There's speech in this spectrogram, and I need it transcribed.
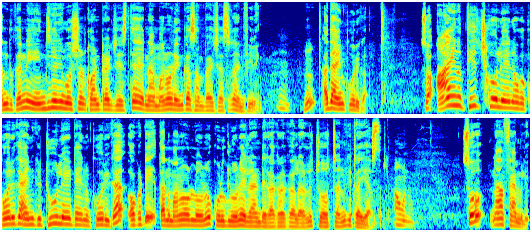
అందుకని ఇంజనీరింగ్ వచ్చిన కాంట్రాక్ట్ చేస్తే నా మనోడు ఇంకా సంపాదించేస్తాడు ఆయన ఫీలింగ్ అదే ఆయన కోరిక. సో ఆయన తీర్చుకోలేని ఒక కోరిక ఆయనకి టూ లేట్ అయిన కోరిక ఒకటి తన మనోడిలోనూ కొడుకులోనూ ఇలాంటి రకరకాల వాళ్ళు చూడటానికి ట్రై చేస్తారు. అవును. సో నా ఫ్యామిలీ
